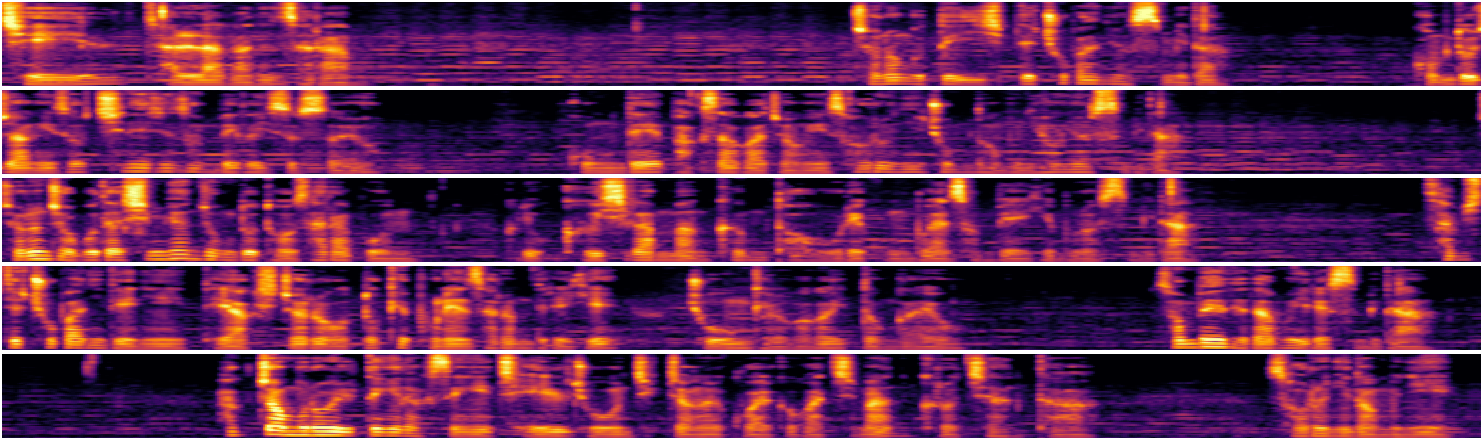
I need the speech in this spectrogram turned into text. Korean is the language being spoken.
제일 잘 나가는 사람. 저는 그때 20대 초반이었습니다. 검도장에서 친해진 선배가 있었어요. 공대 박사과정의 서른이 좀 넘은 형이었습니다. 저는 저보다 10년 정도 더 살아본 그리고 그 시간만큼 더 오래 공부한 선배에게 물었습니다. 30대 초반이 되니 대학 시절을 어떻게 보낸 사람들에게 좋은 결과가 있던가요? 선배의 대답은 이랬습니다. 학점으로 1등인 학생이 제일 좋은 직장을 구할 것 같지만 그렇지 않다. 서른이 넘으니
